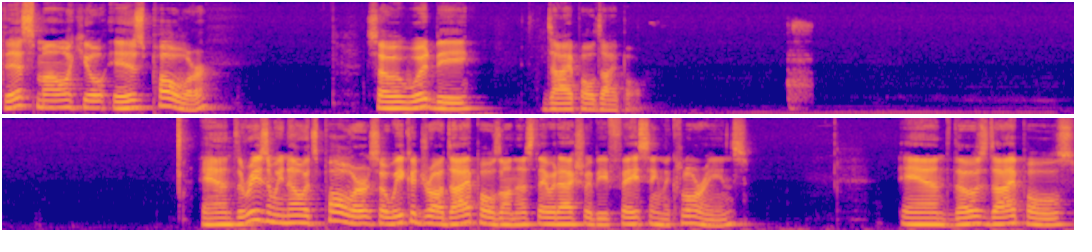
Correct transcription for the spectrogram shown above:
this molecule is polar, so it would be dipole-dipole. And the reason we know it's polar, so we could draw dipoles on this, they would actually be facing the chlorines. And those dipoles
